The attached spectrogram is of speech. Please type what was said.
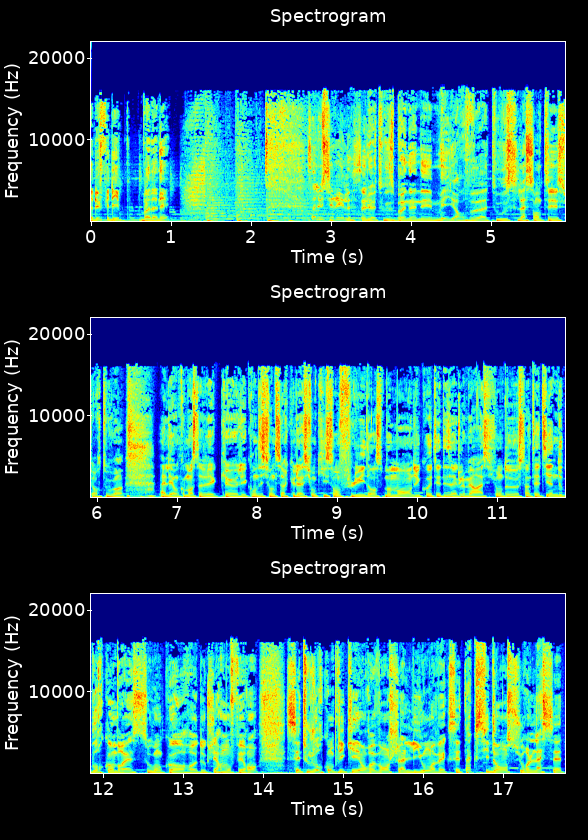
Salut Philippe, bonne année. Salut Cyril, salut à tous, bonne année, meilleurs vœux à tous, la santé surtout. Hein. Allez, on commence avec euh, les conditions de circulation qui sont fluides en ce moment du côté des agglomérations de Saint-Etienne, de Bourg-en-Bresse ou encore euh, de Clermont-Ferrand. C'est toujours compliqué en revanche à Lyon avec cet accident sur l'A7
